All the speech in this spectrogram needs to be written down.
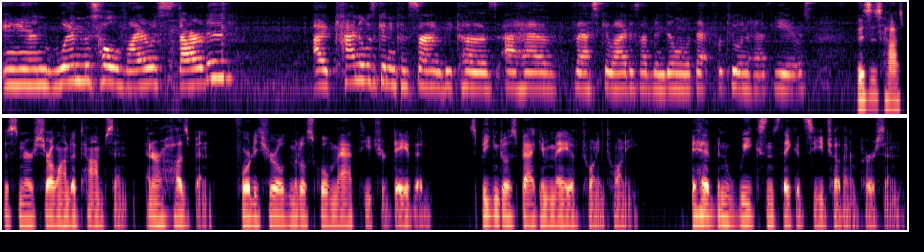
And when this whole virus started, I kind of was getting concerned because I have vasculitis. I've been dealing with that for two and a half years. This is hospice nurse Charlonda Thompson and her husband, 42 year old middle school math teacher David, speaking to us back in May of 2020. It had been weeks since they could see each other in person,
